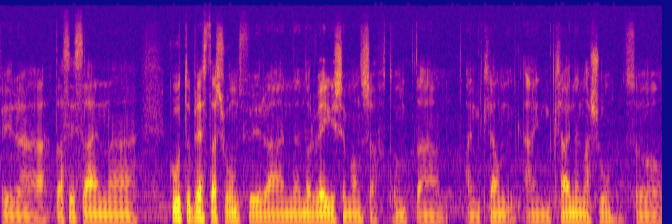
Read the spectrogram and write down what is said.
Für, äh, das ist eine äh, gute Prestation für eine norwegische Mannschaft und eine, klein, eine kleine Nation. So,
